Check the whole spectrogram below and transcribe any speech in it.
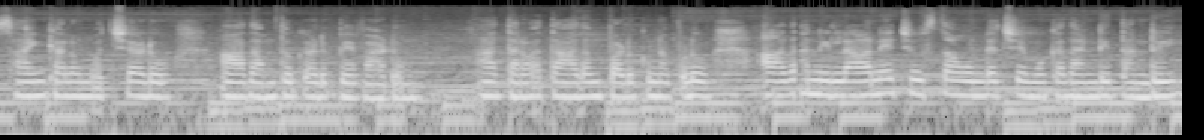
సాయంకాలం వచ్చాడు ఆదాంతో గడిపేవాడు. ఆ తర్వాత ఆదం పడుకున్నప్పుడు ఆదాన్ని ఇలానే చూస్తూ ఉండొచ్చేమో కదండి తండ్రి.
